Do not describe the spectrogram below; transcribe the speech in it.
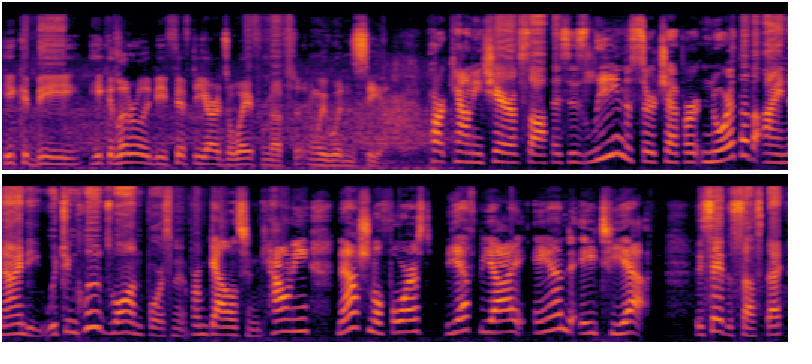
He could be, he could literally be 50 yards away from us and we wouldn't see him. Park County Sheriff's Office is leading the search effort north of I-90, which includes law enforcement from Gallatin County, National Forest, the FBI, and ATF. They say the suspect,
